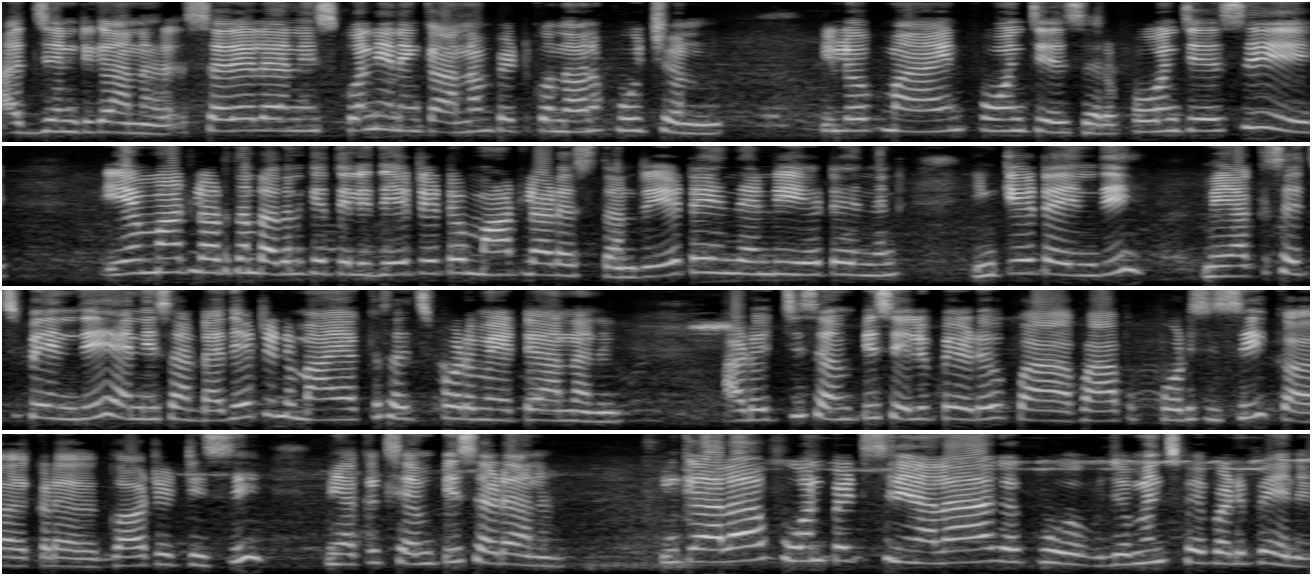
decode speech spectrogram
అర్జెంటుగా అన్నారు. సరేలే అనేసుకొని నేను ఇంకా అన్నం పెట్టుకుందామని కూర్చున్నాను ఈలోపు మా ఆయన ఫోన్ చేశారు. ఫోన్ చేసి ఏం మాట్లాడుతుంటే అతనికే తెలియదు ఏటేటో మాట్లాడేస్తాను. రేట్ అయిందండి ఏటైందండి ఇంకేటైంది మీ అక్క చచ్చిపోయింది అనేసి అంట. అదేటండి మా అక్క చచ్చిపోవడం ఏంటి అన్నాను. ఆడొచ్చి చంపేసి వెళ్ళిపోయాడు పా పాపకు పొడిసేసి ఇక్కడ ఘాటెట్టేసి మీ అక్కకి చంపేశాడు అని ఇంకా అలా ఫోన్ పెట్టేసి నేను అలాగ జుమంచిపోయి పడిపోయాను.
